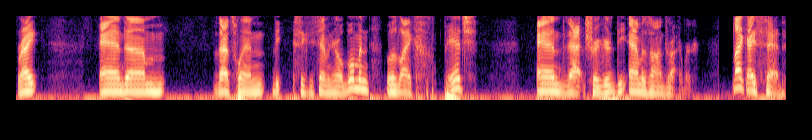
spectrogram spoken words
Right. And um, that's when the 67 year old woman was like, "Bitch," and that triggered the Amazon driver like I said,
